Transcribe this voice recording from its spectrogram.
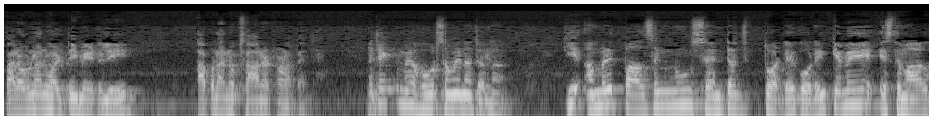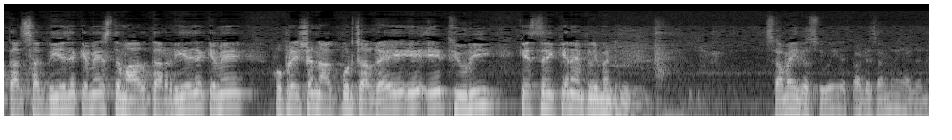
ਪਰ ਉਹਨਾਂ ਨੂੰ ਅਲਟੀਮੇਟਲੀ ਆਪਣਾ ਨੁਕਸਾਨ ਉਠਾਉਣਾ ਪੈਂਦਾ ਹੈ। ਅੱਛਾ ਇੱਕ ਮੈਂ ਹੋਰ ਸਮਝਣਾ ਚਾਹਨਾ ਕਿ ਅੰਮ੍ਰਿਤਪਾਲ ਸਿੰਘ ਨੂੰ ਸੈਂਟਰ 'ਚ ਤੁਹਾਡੇ ਅਕੋਰਡਿੰਗ ਕਿਵੇਂ ਇਸਤੇਮਾਲ ਕਰ ਸਕਦੀ ਹੈ ਜਾਂ ਕਿਵੇਂ ਇਸਤੇਮਾਲ ਕਰ ਰਹੀ ਹੈ ਜਾਂ ਕਿਵੇਂ ਆਪਰੇਸ਼ਨ ਨਾਗਪੁਰ ਚੱਲ ਰਿਹਾ ਹੈ? ਇਹ ਇਹ- ਥਿਊਰੀ ਕਿਸ ਤਰੀਕੇ ਨਾਲ ਇੰਪਲੀਮੈਂਟ ਹੁੰਦੀ ਹੈ? ਸਮਾਂ ਹੀ ਦੱਸੂਗਾ ਇਹ ਤੁਹਾਡੇ ਸਾਹਮਣੇ ਆ ਜਾਣਾ।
